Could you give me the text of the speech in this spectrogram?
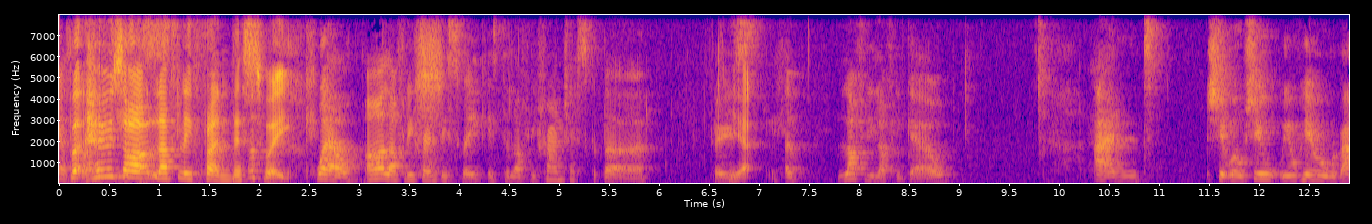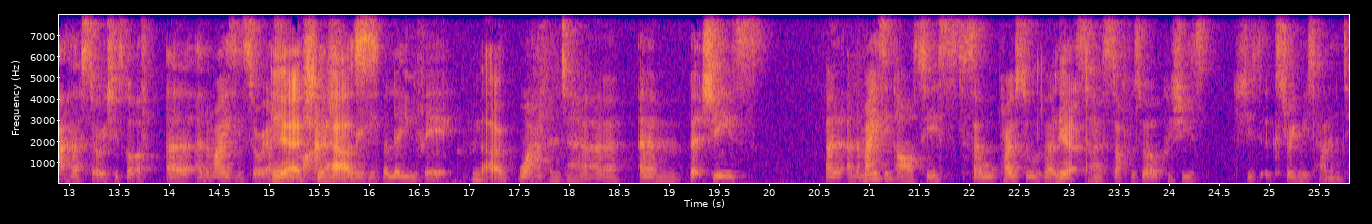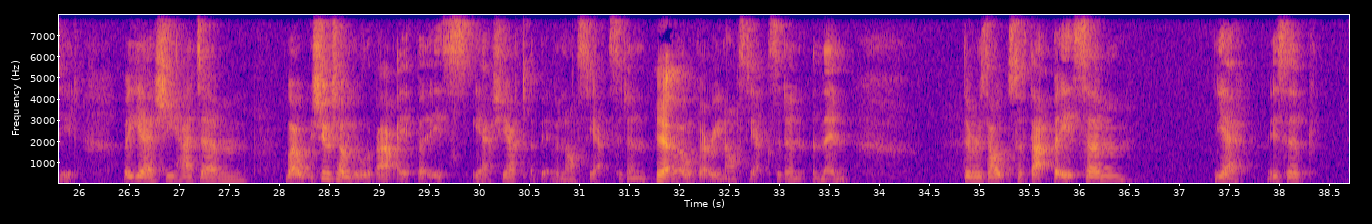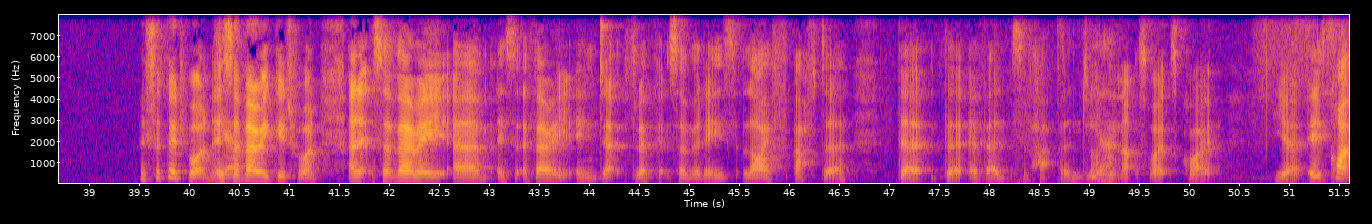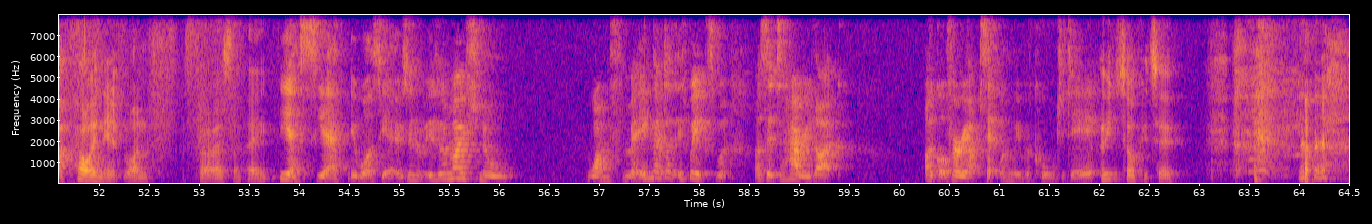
Has But who's kids. our lovely friend this week? Well, our lovely friend this week is the lovely Francesca Burr, who's Yeah. a lovely, lovely girl. And she, well, she'll we'll hear all about her story. She's got a, an amazing story. I Yeah, can't she has. really believe it. No. what happened to her. Um, but she's a, an amazing artist. So we'll post all of her Yeah. links to her stuff as well because she's she's extremely talented. But yeah, she had um. Well, she'll tell you all about it, but it's yeah, she had a bit of a nasty accident. Yeah. Well, a very nasty accident, and then the results of that. But it's um, yeah, it's a It's a good one. It's Yeah. a very good one, and it's a very um, it's a very in depth look at somebody's life after the the events have happened. I think that's why it's quite yeah, it's quite a poignant one for us. I think. Yes, yeah, it was. Yeah, it was an, it was an emotional one for me. Even though it it's weird 'cause I said to Harry like, I got very upset when we recorded it. Who are you talking to?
